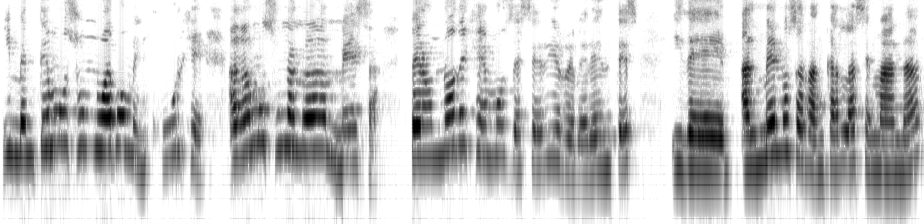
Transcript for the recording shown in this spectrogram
inventemos un nuevo menjurje, hagamos una nueva mesa, pero no dejemos de ser irreverentes y de al menos arrancar la semana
